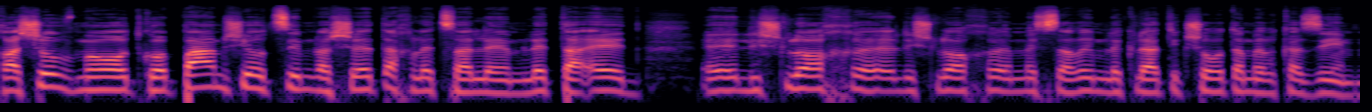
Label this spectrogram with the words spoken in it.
חשוב מאוד, כל פעם שיוצאים לשטח, לצלם, לתעד, אה, לשלוח, לשלוח מסרים לכלי התקשורת המרכזיים.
